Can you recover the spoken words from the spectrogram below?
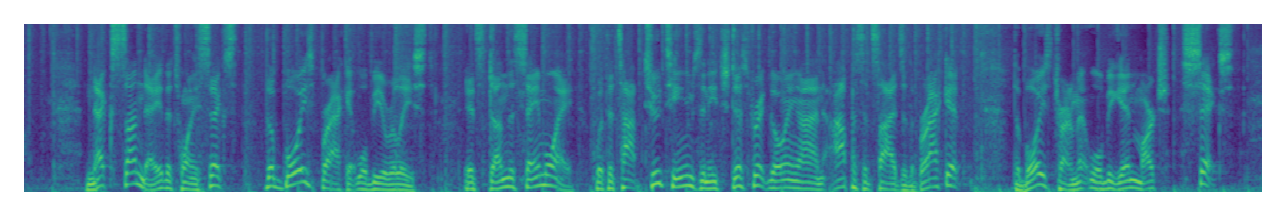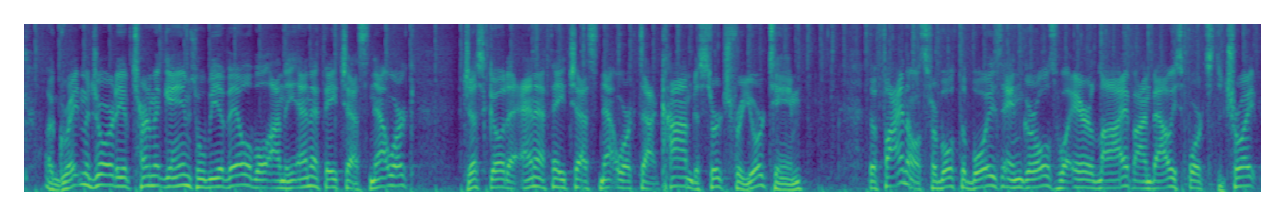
Next Sunday, the 26th, the boys bracket will be released. It's done the same way, with the top two teams in each district going on opposite sides of the bracket. The boys tournament will begin March 6th. A great majority of tournament games will be available on the NFHS network. Just go to nfhsnetwork.com to search for your team. The finals for both the boys and girls will air live on Bally Sports Detroit.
